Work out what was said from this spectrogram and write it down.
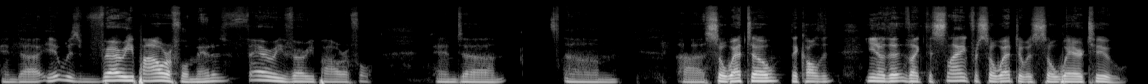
And uh, it was very powerful, man. It was very, very powerful. And uh, um, uh, Soweto, they called it, you know, the like the slang for Soweto is so where to,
